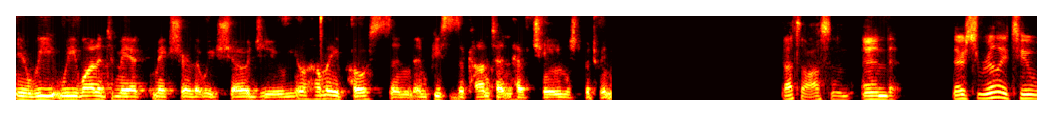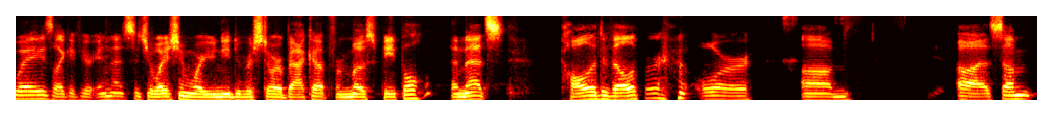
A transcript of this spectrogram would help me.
you know, we, we wanted to make, make sure that we showed you, you know, how many posts and, and pieces of content have changed between that's awesome. And there's really two ways like if you're in that situation where you need to restore a backup for most people and that's call a developer or um, uh, some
